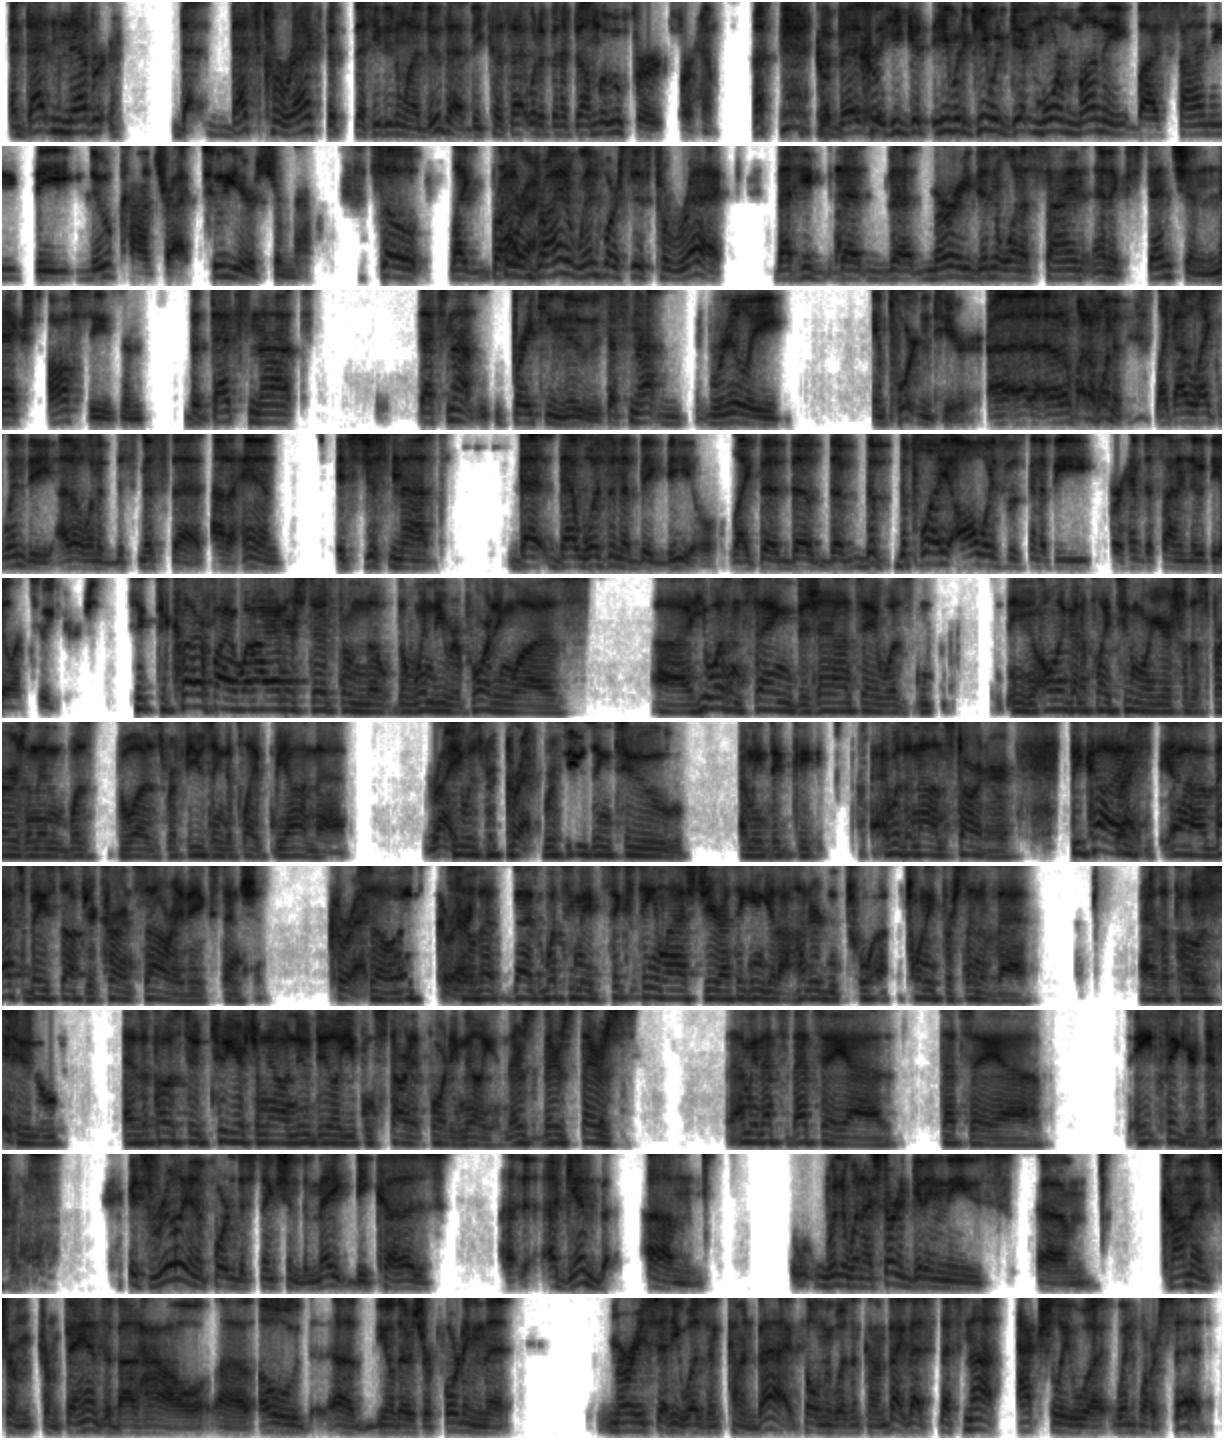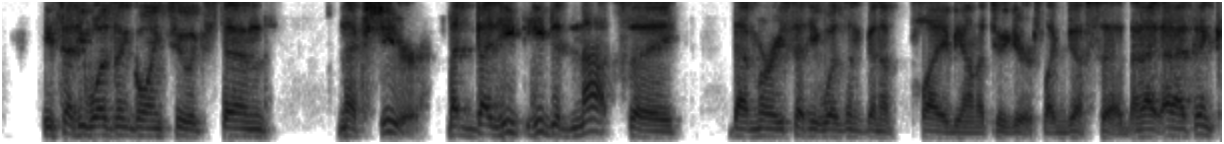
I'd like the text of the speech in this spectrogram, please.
and that never that that's correct that, that he didn't want to do that because that would have been a dumb move for for him. the bet he he would he would get more money by signing the new contract two years from now. So like Brian, Brian Windhorst is correct that he that that Murray didn't want to sign an extension next offseason, but that's not that's not breaking news. That's not really important here. I, I don't, I don't want to like I like Wendy. I don't want to dismiss that out of hand. It's just not that that wasn't a big deal. Like the the the the, the play always was going to be for him to sign a new deal in two years. To, to clarify, what I understood from the the Wendy reporting was uh, he wasn't saying Dejounte was you know, only going to play two more years for the Spurs and then was was refusing to play beyond that. Right. He was re- correct refusing to. I mean, to, it was a non-starter because right. uh, that's based off your current salary, the extension. Correct. So, correct. so that that what's he made 16 last year? I think you can get 120 percent of that, as opposed it's, it's, to as opposed to two years from now, a new deal you can start at 40 million. There's there's there's, I mean that's that's a uh, that's a uh, eight figure difference. It's really an important distinction to make because, uh, again, um, when when I started getting these um, comments from from fans about how uh, oh uh, you know there's reporting that Murray said he wasn't coming back, told him he wasn't coming back. That's that's not actually what Windhorst said. He said he wasn't going to extend next year. That, that he he did not say that Murray said he wasn't going to play beyond the two years, like Jeff said. And I, and I think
